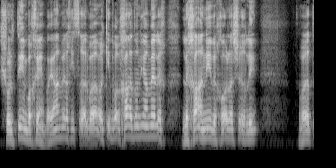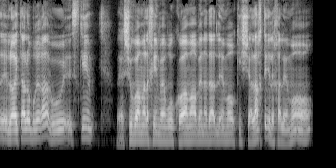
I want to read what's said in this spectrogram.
שולטים בכם. ויען מלך ישראל ויאמר, כי דברך אדוני המלך, לך אני וכל אשר לי. זאת אומרת, לא הייתה לו ברירה והוא הסכים. וישובו המלאכים ואמרו, כה אמר בן הדד לאמור, כי שלחתי אליך לאמור,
